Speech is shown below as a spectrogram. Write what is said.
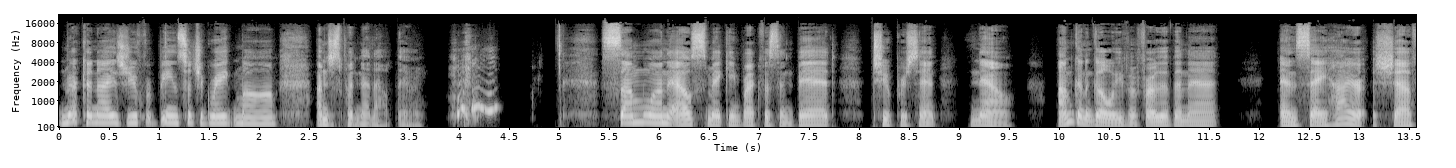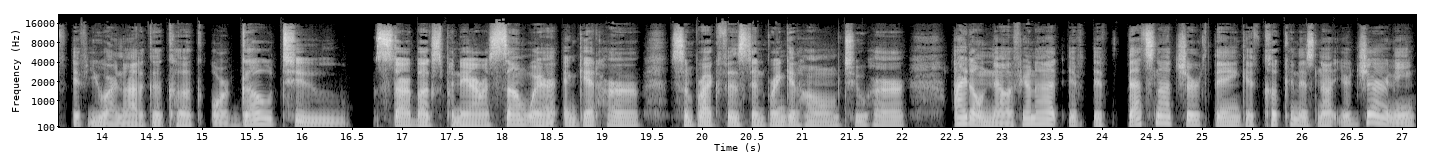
recognize you for being such a great mom. I'm just putting that out there. Someone else making breakfast in bed, 2%. Now, I'm going to go even further than that and say hire a chef if you are not a good cook or go to Starbucks, Panera, somewhere and get her some breakfast and bring it home to her. I don't know. If you're not, if, if that's not your thing, if cooking is not your journey,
